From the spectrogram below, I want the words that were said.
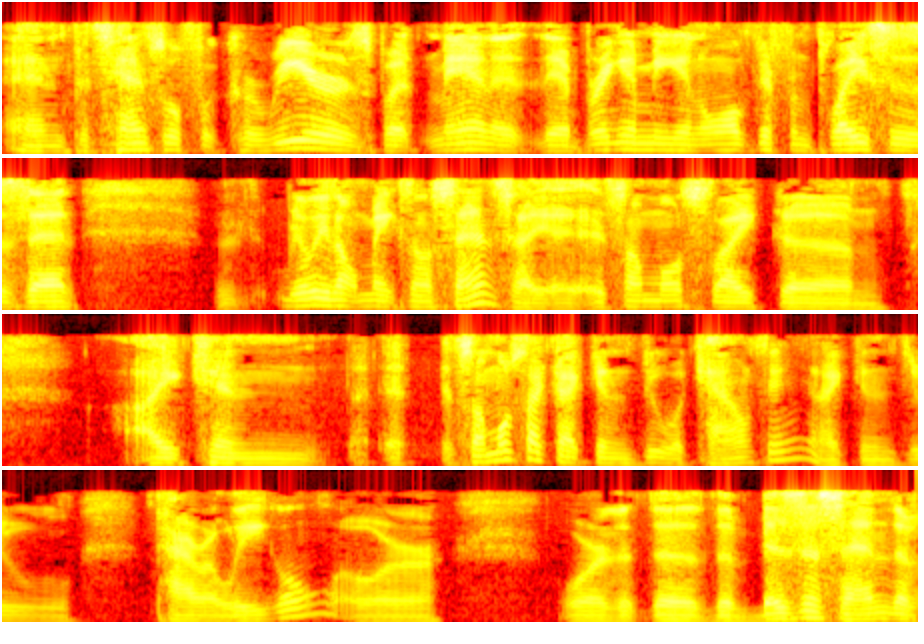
and potential for careers, but man, they're bringing me in all different places that really don't make no sense. I it's almost like um I can it, it's almost like I can do accounting, I can do paralegal or or the the, the business end of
